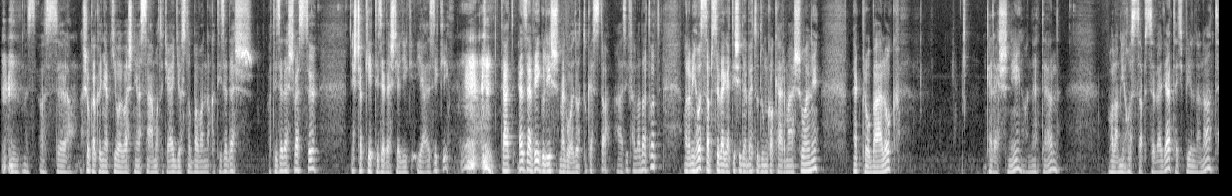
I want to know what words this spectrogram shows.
az, az sokkal könnyebb kiolvasni a számot, hogyha egy oszlopban vannak a tizedes, a tizedes vesző, és csak két tizedes jegyig jelzi ki. Tehát ezzel végül is megoldottuk ezt a házi feladatot. Valami hosszabb szöveget is ide be tudunk akár másolni. Megpróbálok keresni a neten valami hosszabb szöveget, egy pillanat.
